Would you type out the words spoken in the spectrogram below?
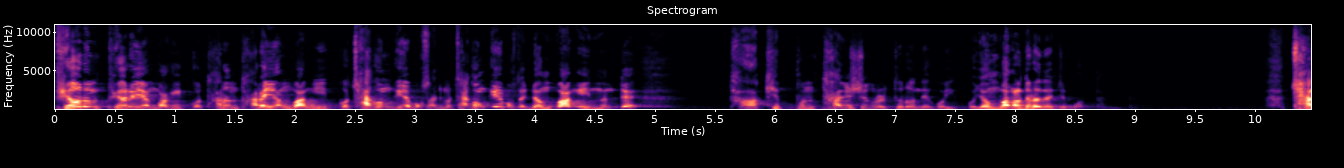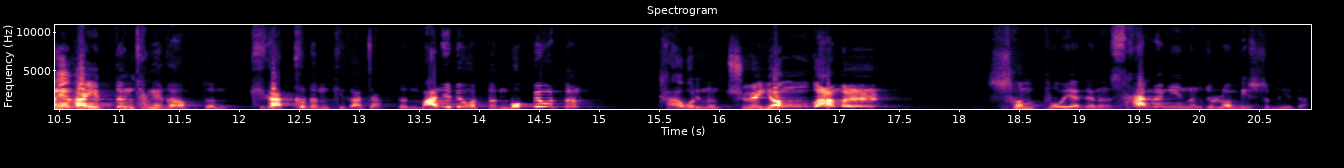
별은 별의 영광이 있고 다른 달의 영광이 있고 작은 교회 목사님은 작은 교회 목사님 영광이 있는데 다 깊은 탄식을 드러내고 있고 영광을 드러내지 못한다. 장애가 있든 장애가 없든 키가 크든 키가 작든 많이 배웠든 못 배웠든 다 우리는 주의 영광을 선포해야 되는 사명이 있는 줄로 믿습니다.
